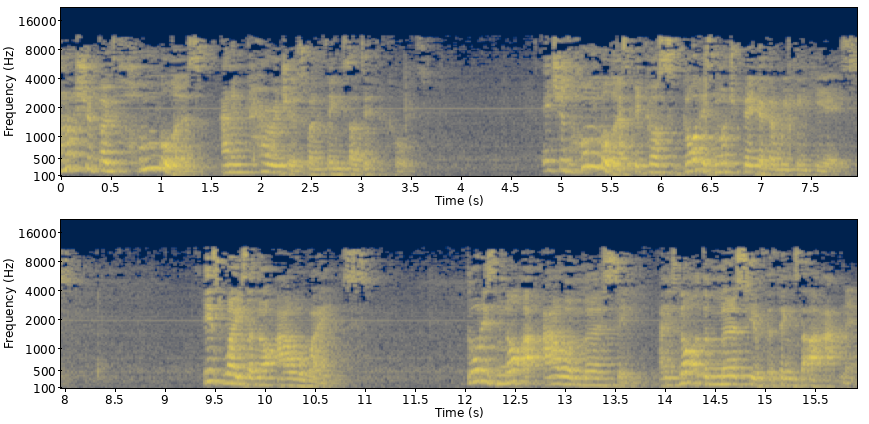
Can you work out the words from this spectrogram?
And that should both humble us and encourage us when things are difficult. It should humble us because God is much bigger than we think He is. His ways are not our ways. God is not at our mercy, and He's not at the mercy of the things that are happening.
